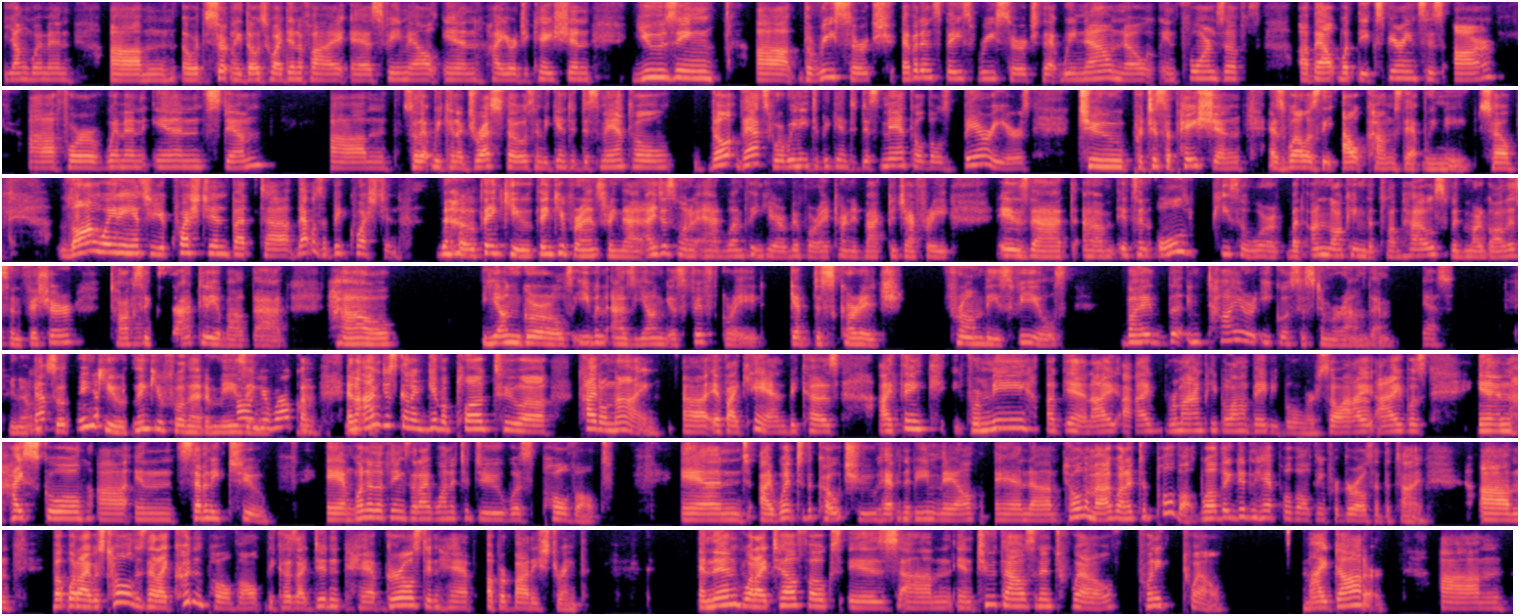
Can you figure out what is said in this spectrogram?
young women, um, or certainly those who identify as female in higher education, using uh, the research, evidence-based research that we now know informs us about what the experiences are uh, for women in STEM, um, so that we can address those and begin to dismantle. That's where we need to begin to dismantle those barriers to participation as well as the outcomes that we need. So, long way to answer your question, but uh, that was a big question. No, thank you. Thank you for answering that. I just want to add one thing here before I turn it back to Geoffrey is that um, it's an old piece of work, but Unlocking the Clubhouse with Margolis and Fisher talks okay. exactly about that how young girls, even as young as fifth grade, get discouraged from these fields by the entire ecosystem around them. Yes you know yep. so thank you thank you for that amazing oh you're welcome and i'm just going to give a plug to uh, title ix uh, if i can because i think for me again i i remind people i'm a baby boomer so i i was in high school uh, in 72 and one of the things that i wanted to do was pole vault and I went to the coach, who happened to be male, and um, told him I wanted to pole vault. Well, they didn't have pole vaulting for girls at the time. Um, but what I was told is that I couldn't pole vault because I didn't have, girls didn't have upper body strength. And then what I tell folks is um, in 2012, 2012, my daughter um,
